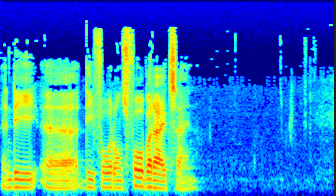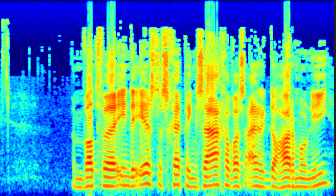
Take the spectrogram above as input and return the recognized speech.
En die, uh, die voor ons voorbereid zijn. En wat we in de eerste schepping zagen was eigenlijk de harmonie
